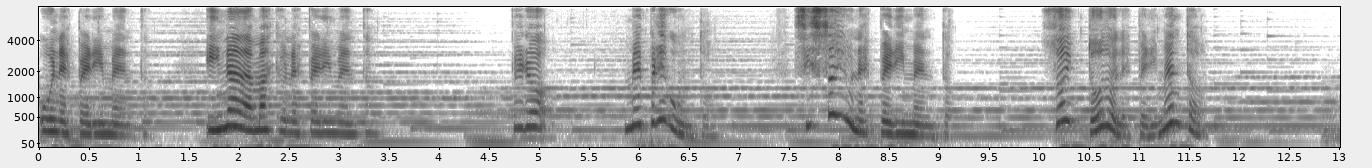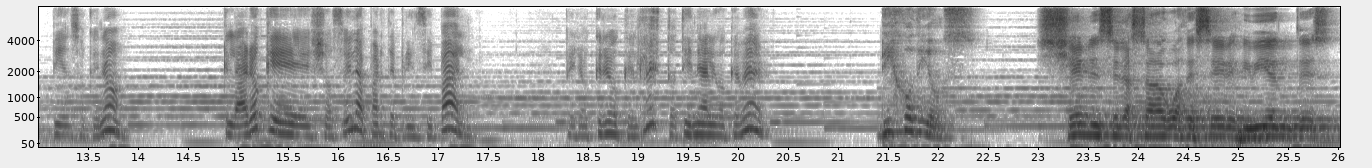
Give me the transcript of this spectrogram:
Un experimento. Y nada más que un experimento. Pero me pregunto, si soy un experimento, ¿soy todo el experimento? Pienso que no. Claro que yo soy la parte principal, pero creo que el resto tiene algo que ver. Dijo Dios, Llénense las aguas de seres vivientes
